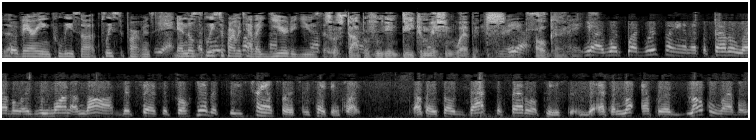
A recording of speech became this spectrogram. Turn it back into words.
uh, varying police uh, police departments, yeah. and those police departments have a year to use them. So stop them from getting decommissioned weapons. Right. Yeah. Okay. Right. Yeah what, what we're saying at the federal level is we want a law that says it prohibits these transfers from taking place. Okay, so that's the federal piece. At the lo at the local level,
